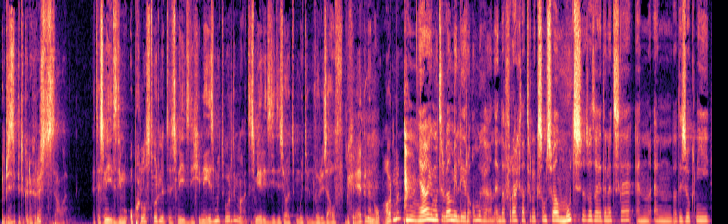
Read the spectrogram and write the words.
in principe te kunnen geruststellen. Het is niet iets die moet opgelost worden, het is niet iets die genezen moet worden, maar het is meer iets die je zou moeten voor jezelf begrijpen en omarmen. Ja, je moet er wel mee leren omgaan. En dat vraagt natuurlijk soms wel moed, zoals je net zei. En, en dat is ook niet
